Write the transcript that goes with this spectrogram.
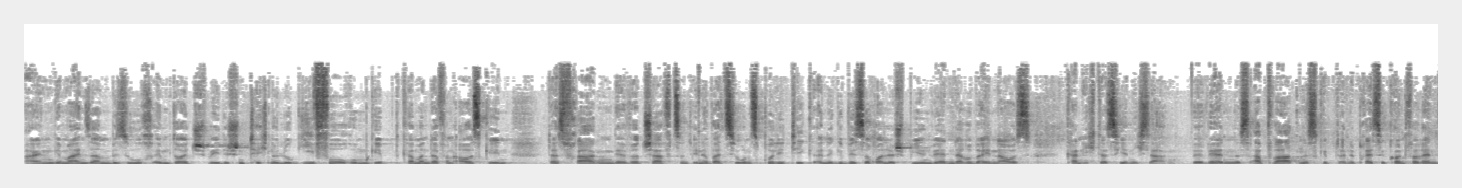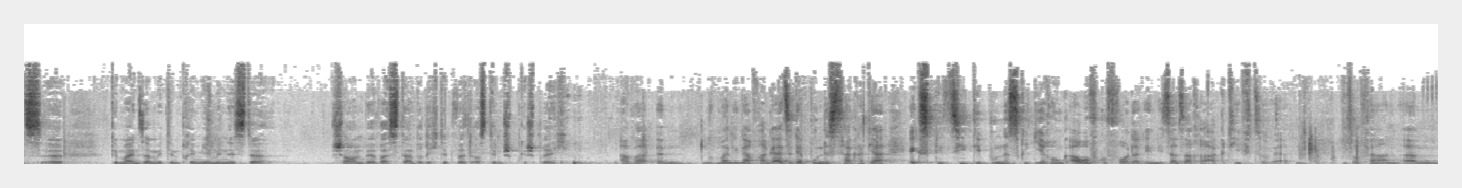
einen gemeinsamen Besuch im deutsch-schwedischen Technologieforum gibt, kann man davon ausgehen, dass Fragen der Wirtschafts- und Innovationspolitik eine gewisse Rolle spielen werden. Darüber hinaus kann ich das hier nicht sagen. Wir werden es abwarten. Es gibt eine Pressekonferenz äh, gemeinsam mit dem Premierminister. Schauen wir, was da berichtet wird aus dem Gespräch. Aber ähm, nochmal die Nachfrage. Also der Bundestag hat ja explizit die Bundesregierung aufgefordert, in dieser Sache aktiv zu werden. Insofern. Ähm,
